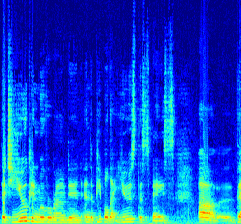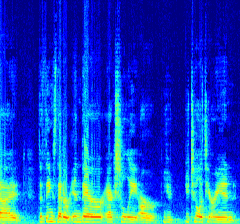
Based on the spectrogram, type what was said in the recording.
that you can move around in, and the people that use the space, uh, that the things that are in there actually are u- utilitarian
